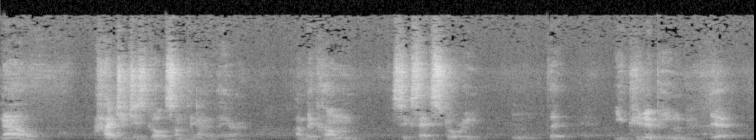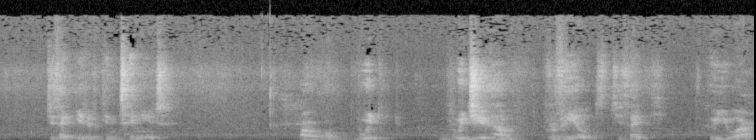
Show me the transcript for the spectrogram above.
Now, had you just got something out of there and become a success story Mm. that you could have been, Yeah. do you think you'd have continued? Or, or would would you have revealed, do you think, who you are?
